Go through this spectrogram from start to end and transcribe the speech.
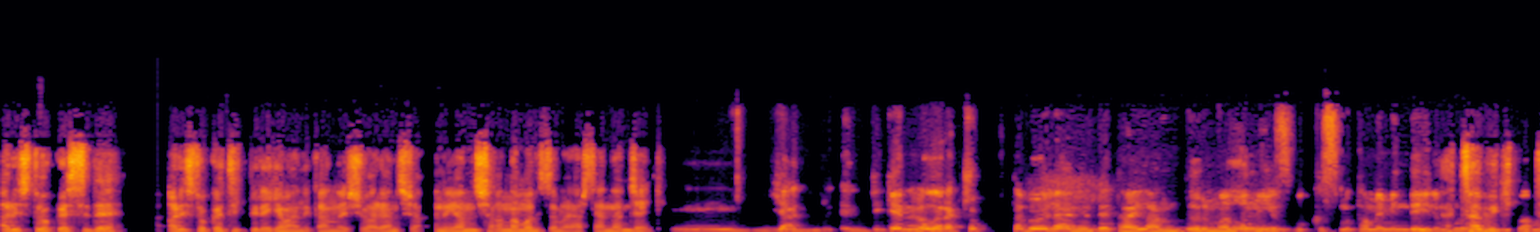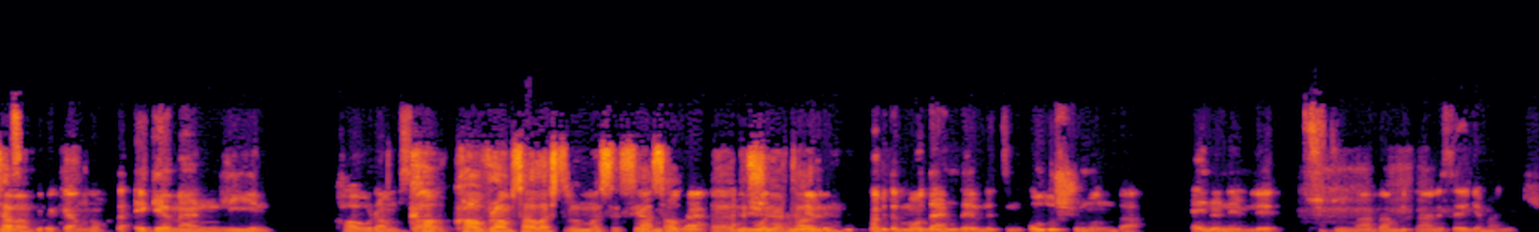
aristokraside aristokratik bir egemenlik anlayışı var. Yanlış hani yanlış anlamadıysam eğer senden Cenk. Hmm, Ya e, genel olarak çok da böyle hani detaylandırmalı mıyız bu kısmı tam emin değilim. E, Burada tabii ki, tamam. gereken nokta egemenliğin kavramsal Ka- kavramsallaştırılması, siyasal modern, e, hani düşünceler modern devletin, tabii de modern devletin oluşumunda en önemli sütunlardan bir tanesi egemenlik.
